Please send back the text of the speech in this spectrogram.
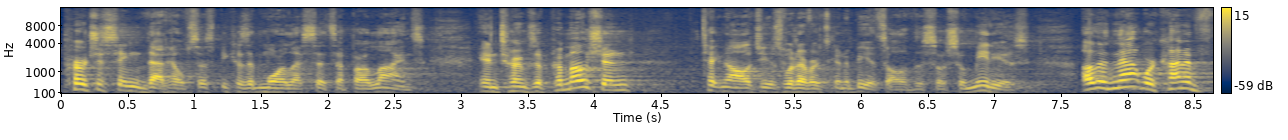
purchasing, that helps us because it more or less sets up our lines. In terms of promotion, technology is whatever it's going to be. It's all of the social medias. Other than that, we're kind of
